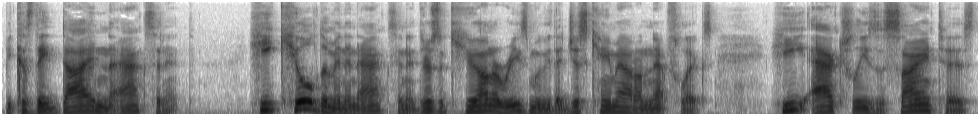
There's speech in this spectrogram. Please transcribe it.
because they died in an accident. He killed them in an accident. There's a Keanu Reeves movie that just came out on Netflix. He actually is a scientist.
